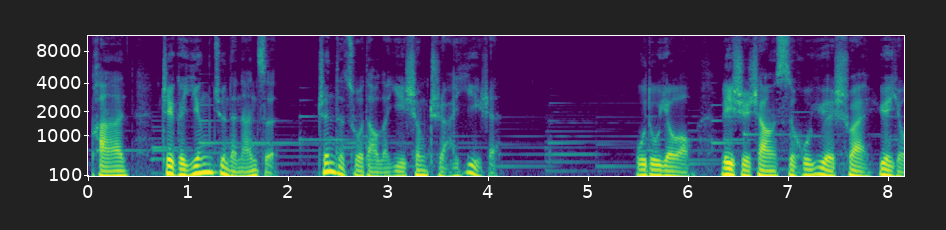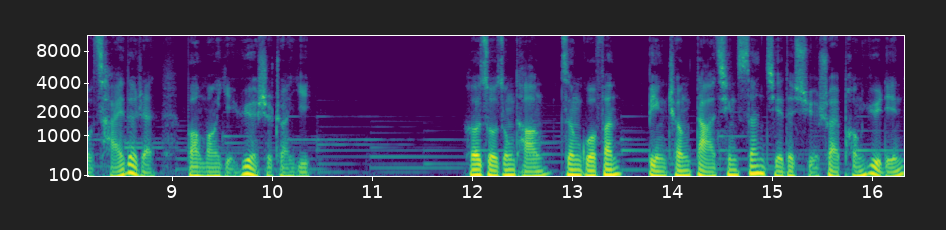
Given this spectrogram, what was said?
潘安这个英俊的男子，真的做到了一生只爱一人。无独有偶，历史上似乎越帅越有才的人，往往也越是专一。和左宗棠、曾国藩并称大清三杰的雪帅彭玉麟，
